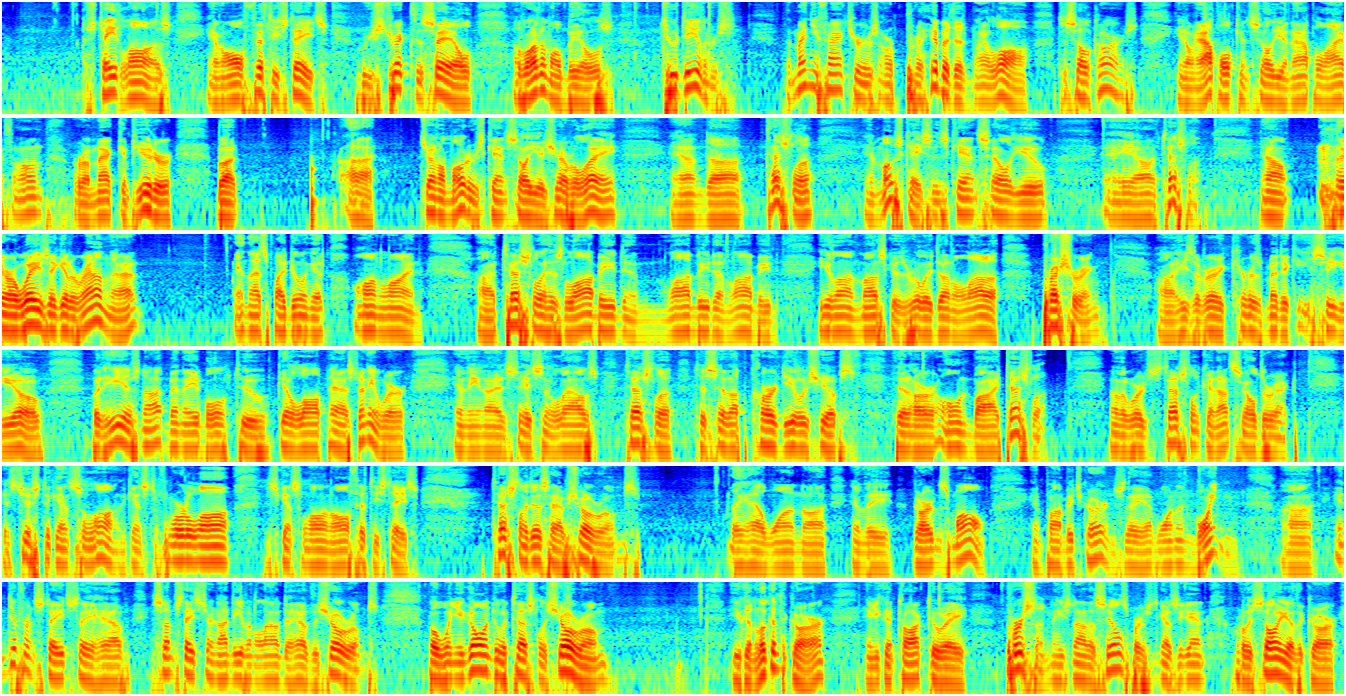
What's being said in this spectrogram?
state laws in all 50 states restrict the sale of automobiles to dealers. The manufacturers are prohibited by law to sell cars. You know, Apple can sell you an Apple iPhone or a Mac computer, but uh, General Motors can't sell you a Chevrolet, and uh, Tesla, in most cases, can't sell you a uh, Tesla. Now, there are ways they get around that, and that's by doing it online. Uh, Tesla has lobbied and lobbied and lobbied. Elon Musk has really done a lot of pressuring. Uh, he's a very charismatic CEO, but he has not been able to get a law passed anywhere in the United States that allows Tesla to set up car dealerships that are owned by Tesla. In other words, Tesla cannot sell direct. It's just against the law, against the Florida law, it's against the law in all 50 states. Tesla does have showrooms. They have one uh, in the Gardens Mall in Palm Beach Gardens. They have one in Boynton. Uh, in different states, they have, some states they're not even allowed to have the showrooms. But when you go into a Tesla showroom, you can look at the car and you can talk to a person. He's not a salesperson because he can't really sell you the car.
